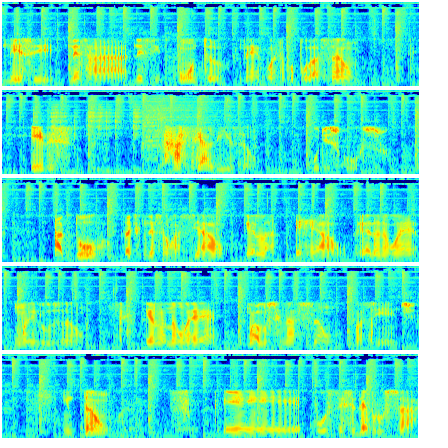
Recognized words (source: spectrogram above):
nesse, nessa, nesse encontro né, com essa população, eles racializam o discurso. A dor da discriminação racial, ela é real, ela não é uma ilusão, ela não é uma alucinação do paciente. Então, é, você se debruçar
